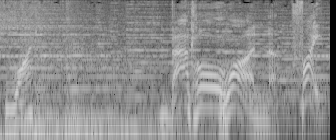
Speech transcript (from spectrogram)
What? Battle 1. Fight!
